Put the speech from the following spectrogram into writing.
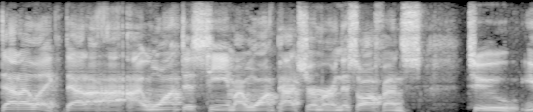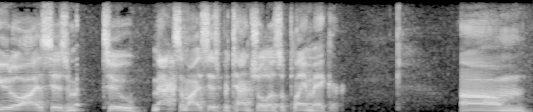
That I like. That I, I want this team. I want Pat Shurmur and this offense to utilize his to maximize his potential as a playmaker. Um,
